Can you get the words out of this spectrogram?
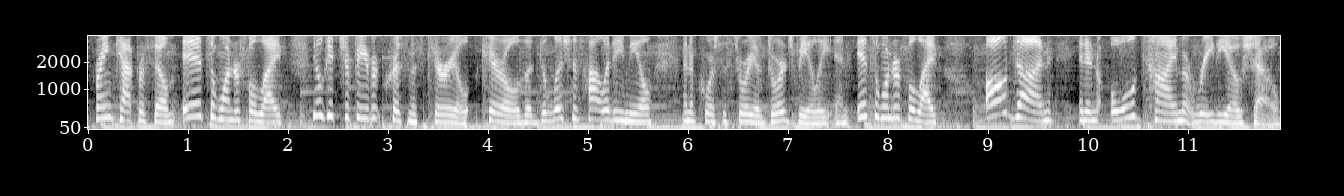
Frank Capra film "It's a Wonderful Life." You'll get your favorite Christmas carol, carols, a delicious holiday meal, and of course, the story of George Bailey and "It's a Wonderful Life," all done in an old time radio show.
